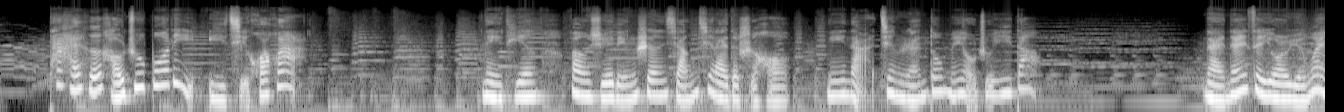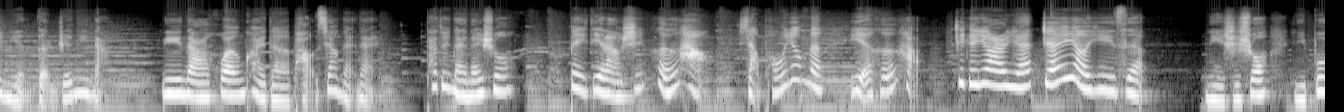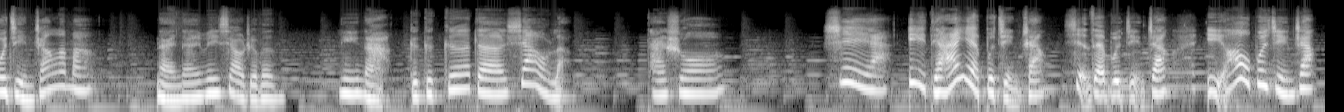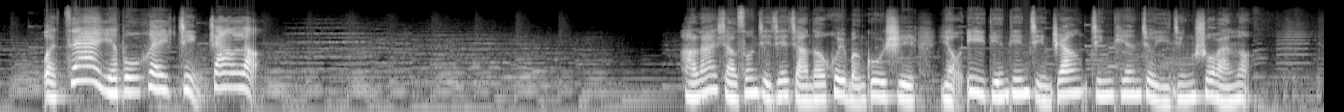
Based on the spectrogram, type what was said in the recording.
她还和豪猪波利一起画画。那天放学铃声响起来的时候，妮娜竟然都没有注意到。奶奶在幼儿园外面等着妮娜，妮娜欢快地跑向奶奶，她对奶奶说。贝蒂老师很好，小朋友们也很好，这个幼儿园真有意思。你是说你不紧张了吗？奶奶微笑着问。妮娜咯咯咯地笑了。她说：“是呀，一点儿也不紧张。现在不紧张，以后不紧张，我再也不会紧张了。”好啦，小松姐姐讲的绘本故事有一点点紧张，今天就已经说完了。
